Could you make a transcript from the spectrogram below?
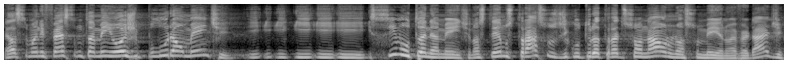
elas se manifestam também hoje pluralmente e, e, e, e, simultaneamente. Nós temos traços de cultura tradicional no nosso meio, não é verdade?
